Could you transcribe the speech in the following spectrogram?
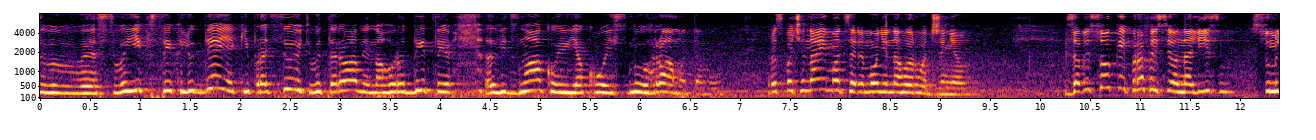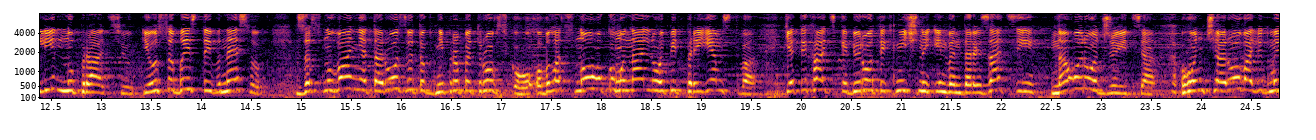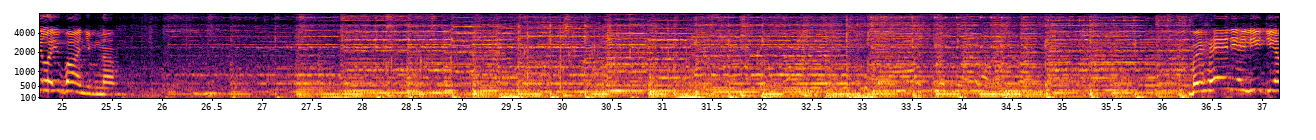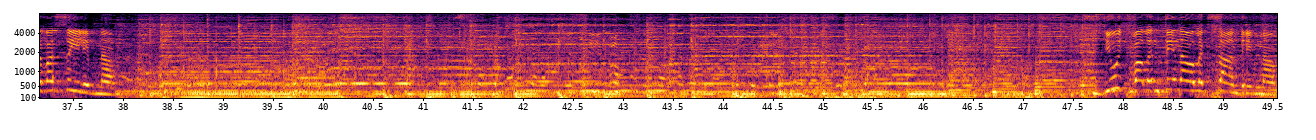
своїх всіх людей, які працюють, ветерани, нагородити відзнакою якоюсь, ну грамотами. Розпочинаємо церемонію нагородження. За високий професіоналізм, сумлінну працю і особистий внесок в заснування та розвиток Дніпропетровського обласного комунального підприємства П'ятихацьке бюро технічної інвентаризації нагороджується Гончарова Людмила Іванівна. Васильівна. Зюсь Валентина Олександрівна.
